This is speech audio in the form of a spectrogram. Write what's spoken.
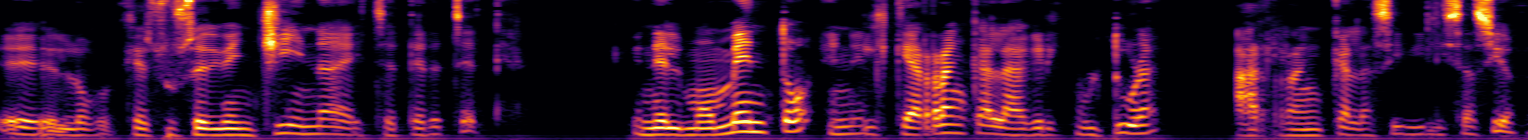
eh, lo que sucedió en China, etcétera, etcétera. En el momento en el que arranca la agricultura, arranca la civilización.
